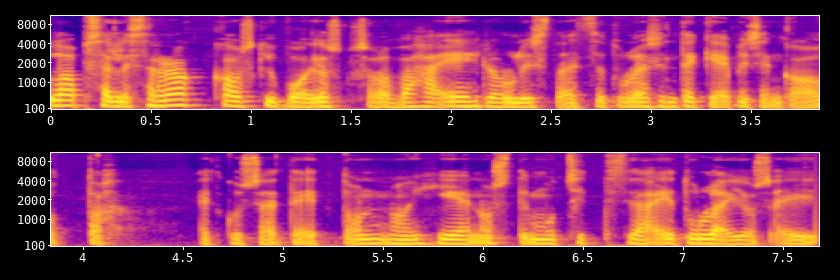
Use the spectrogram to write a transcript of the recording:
lapselle se rakkauskin voi joskus olla vähän ehdollista, että se tulee sen tekemisen kautta – että kun sä teet ton noin hienosti, mutta sitten sitä ei tule, jos ei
